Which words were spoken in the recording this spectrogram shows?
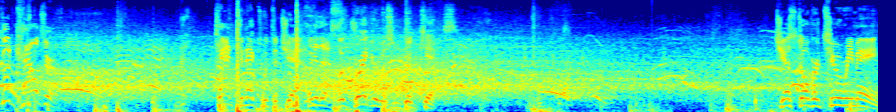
Good counter. Can't connect with the jab. Look at this. McGregor with some good kicks. Just over two remain.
